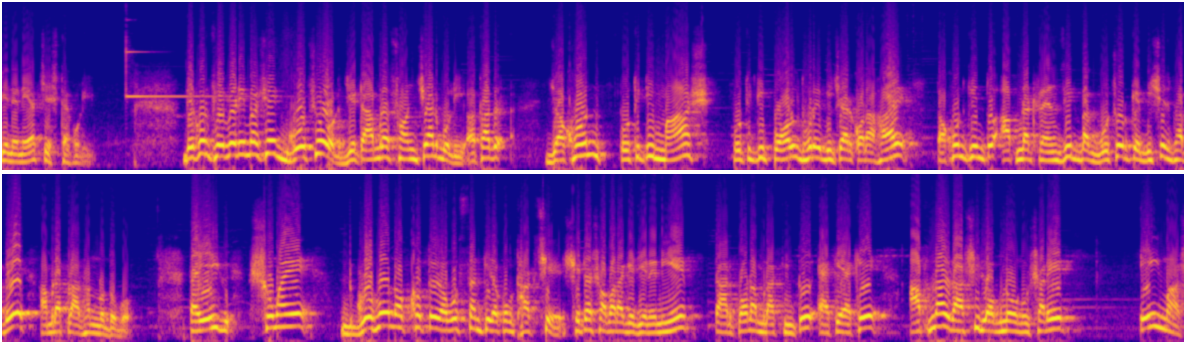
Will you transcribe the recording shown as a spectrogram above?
জেনে নেওয়ার চেষ্টা করি। দেখুন, ফেব্রুয়ারি মাসে গোচর, যেটা আমরা সঞ্চার বলি, অর্থাৎ যখন প্রতিটি মাস প্রতিটি পল ধরে বিচার করা হয়, তখন কিন্তু আপনার ট্রানজিট বা গোচরকে বিশেষভাবে আমরা প্রাধান্য দেব। তাই এই সময়ে গ্রহ নক্ষত্রের অবস্থান কীরকম থাকছে, সেটা সবার আগে জেনে নিয়ে তারপর আমরা কিন্তু একে একে আপনার রাশি লগ্ন অনুসারে এই মাস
